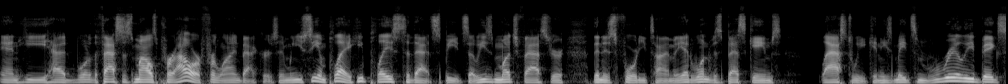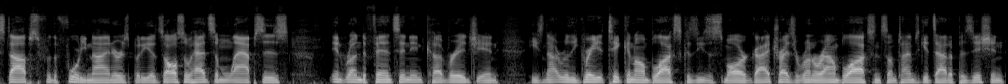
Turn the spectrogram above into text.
And he had one of the fastest miles per hour for linebackers. And when you see him play, he plays to that speed. So he's much faster than his 40 time. And he had one of his best games last week. And he's made some really big stops for the 49ers, but he has also had some lapses in run defense and in coverage. And he's not really great at taking on blocks because he's a smaller guy, tries to run around blocks and sometimes gets out of position.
